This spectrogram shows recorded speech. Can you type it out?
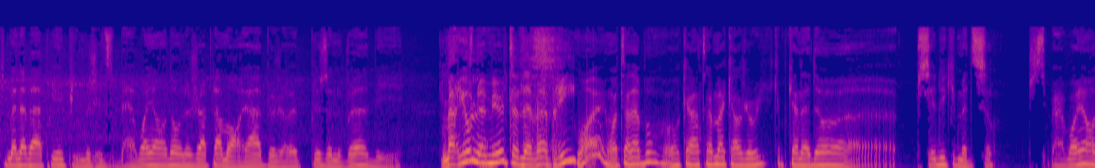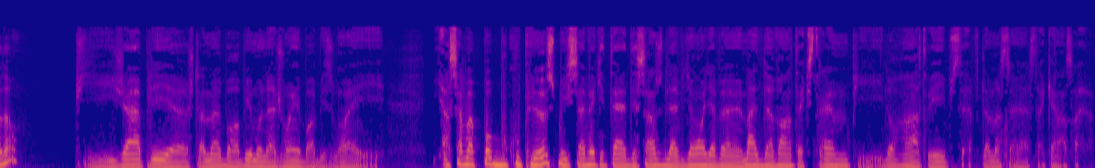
qui me l'avait appris puis moi j'ai dit ben voyons donc là j'ai appelé à Montréal puis j'avais plus de nouvelles puis Mario Lemieux, tu l'avais appris? Ouais, on était là-bas, au camp d'entraînement à Calgary, équipe Canada. euh, puis c'est lui qui m'a dit ça. Puis ben voyons donc. Puis j'ai appelé euh, justement Bobby, mon adjoint, Bobby Zouin. Il, en savait pas beaucoup plus, mais il savait qu'il était descendu de l'avion, il y avait un mal de ventre extrême, puis il a rentré, puis finalement c'était un, cancer.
